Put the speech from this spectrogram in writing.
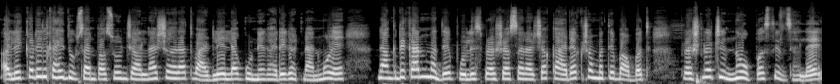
अलीकडील काही दिवसांपासून जालना शहरात वाढलेल्या गुन्हेगारी घटनांमुळे नागरिकांमध्ये पोलीस प्रशासनाच्या कार्यक्षमतेबाबत प्रश्नचिन्ह उपस्थित झालंय.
